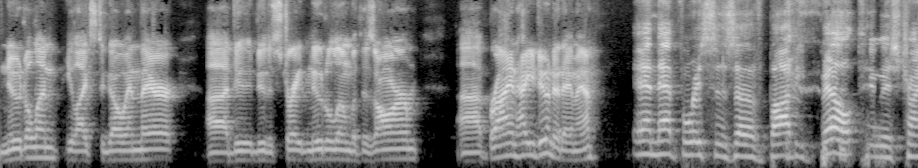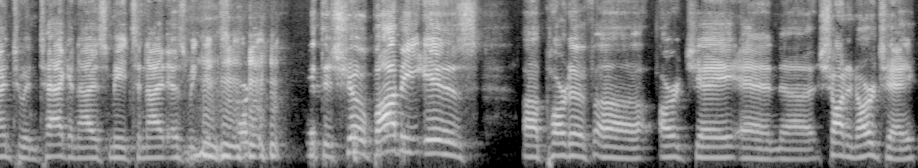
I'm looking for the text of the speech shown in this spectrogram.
noodling. He likes to go in there, uh, do do the straight noodling with his arm. Uh, Bryan, how you doing today, man? And that voice is of Bobby Belt, who is trying to antagonize me tonight as we get started with this show. Bobby is uh, part of uh, RJ and uh, Shan and RJ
